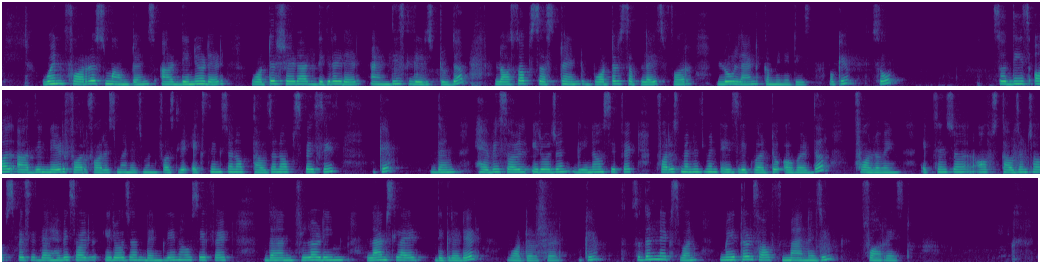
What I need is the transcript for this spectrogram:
When forest mountains are denuded watershed are degraded and this leads to the loss of sustained water supplies for lowland communities. Okay so so these all are the need for forest management. Firstly extinction of thousand of species okay? Then heavy soil erosion greenhouse effect. Forest management is required to avoid the following. Extinction of thousands of species then heavy soil erosion then greenhouse effect then flooding landslide degraded watershed okay? So the next one methods of managing forest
